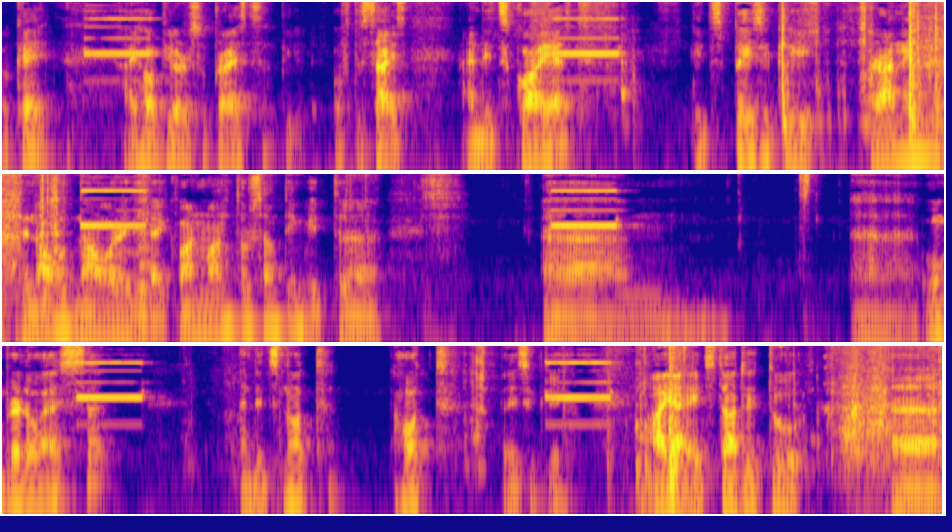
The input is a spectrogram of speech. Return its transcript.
Okay? I hope you're surprised of the size. And it's quiet. It's basically running the node now already like one month or something with uh, um, uh, Umbrel OS and it's not hot basically ah yeah it started to uh,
